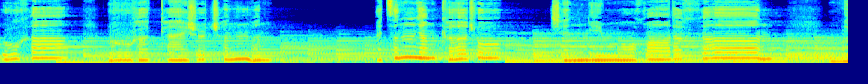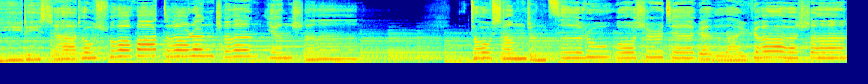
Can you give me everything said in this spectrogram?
如何。如何开始沉沦？爱怎样刻出潜移默化的痕？你低下头说话的认真眼神，都象征刺入我世界越来越深。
